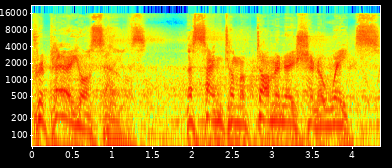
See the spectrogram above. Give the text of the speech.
Prepare yourselves. The Sanctum of Domination awaits.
